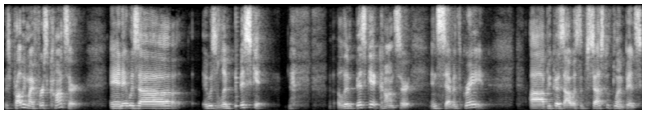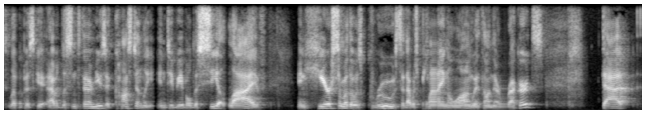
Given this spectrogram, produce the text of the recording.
was probably my first concert, and it was uh it was Limp Bizkit, a Limp Bizkit concert in seventh grade. Uh, because I was obsessed with Limp, Biz- Limp Bizkit and I would listen to their music constantly and to be able to see it live and hear some of those grooves that I was playing along with on their records, that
